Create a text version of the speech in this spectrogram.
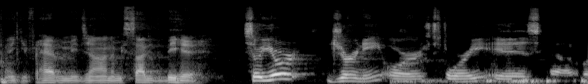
Thank you for having me, John. I'm excited to be here. So, your journey or story is uh,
